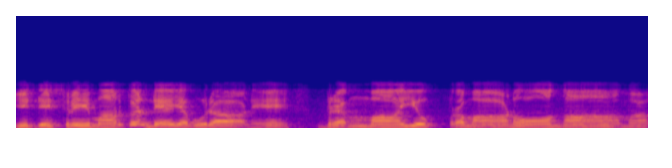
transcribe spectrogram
इति श्रीमार्कण्डेयपुराणे ब्रह्मायुप्रमाणो नाम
